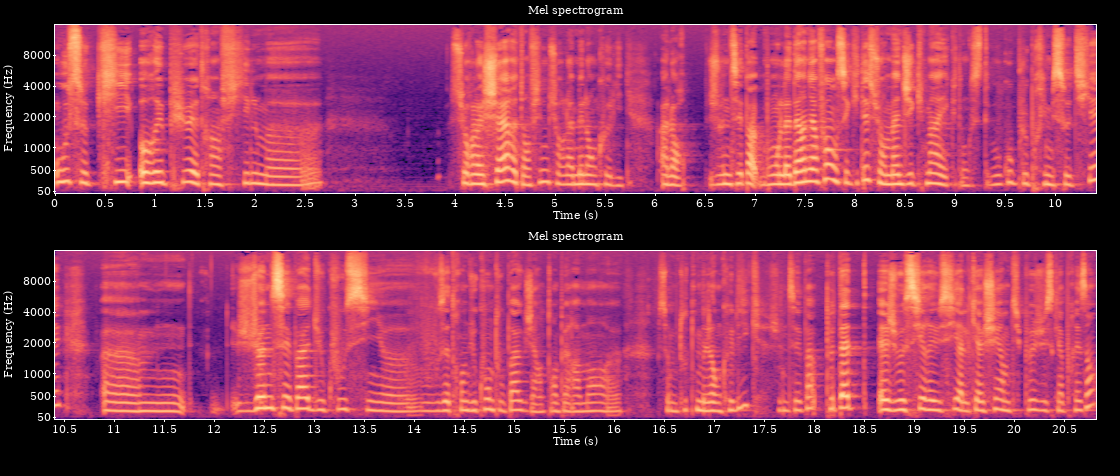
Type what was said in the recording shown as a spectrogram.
où ce qui aurait pu être un film euh, sur la chair est un film sur la mélancolie. Alors, je ne sais pas. Bon, la dernière fois, on s'est quitté sur Magic Mike, donc c'était beaucoup plus prime sautier. Euh, je ne sais pas du coup si vous vous êtes rendu compte ou pas que j'ai un tempérament, somme toute, mélancolique. Je ne sais pas. Peut-être ai-je aussi réussi à le cacher un petit peu jusqu'à présent.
